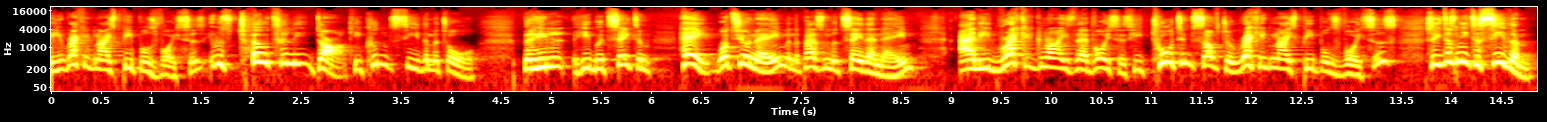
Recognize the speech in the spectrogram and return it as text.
he recognized people's voices. It was totally dark. He couldn't see them at all. But he, he would say to them, Hey, what's your name? And the person would say their name and he'd recognize their voices. He taught himself to recognize people's voices, so he doesn't need to see them,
